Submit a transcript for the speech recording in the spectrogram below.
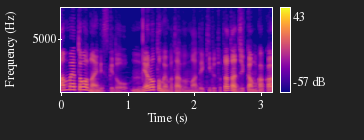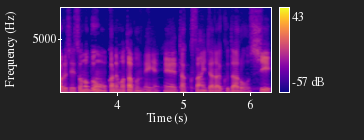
あんまやったことないんですけど、うん、やろうと思えば多分まあできると。ただ時間もかかるし、その分お金も多分ね、えー、たくさんいただくだろうし、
